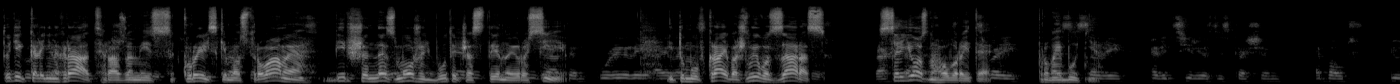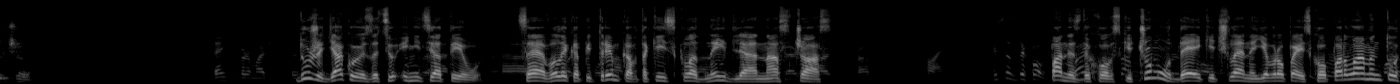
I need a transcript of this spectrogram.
тоді Калінінград разом із Курильськими островами більше не зможуть бути частиною Росії. І тому вкрай важливо зараз серйозно говорити про майбутнє. Дуже дякую за цю ініціативу. Це велика підтримка в такий складний для нас час. Пане Здиховський, чому деякі члени Європейського парламенту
